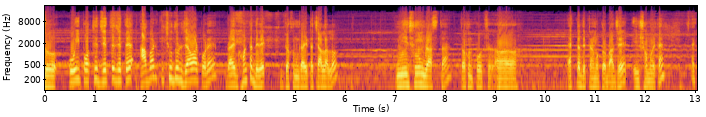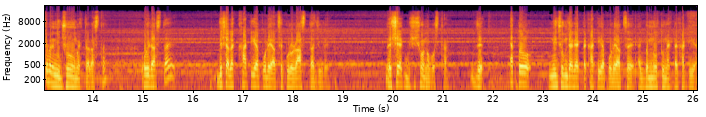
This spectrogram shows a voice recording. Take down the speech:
তো ওই পথে যেতে যেতে আবার কিছু দূর যাওয়ার পরে প্রায় ঘণ্টা দেড়েক যখন গাড়িটা চালালো, নিঝুম রাস্তা, তখন পৌঁছে একটা দেড়টার মতো বাজে এই সময়টায়। একেবারে নিঝুম একটা রাস্তা। ওই রাস্তায় বিশাল এক খাটিয়া পড়ে আছে পুরো রাস্তা জুড়ে। সে এক ভীষণ অবস্থা, যে এত নিঝুম জায়গায় একটা খাটিয়া পড়ে আছে, একদম নতুন একটা খাটিয়া।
